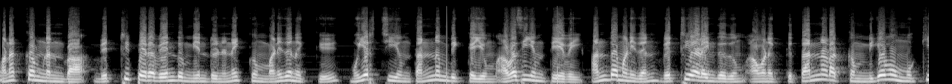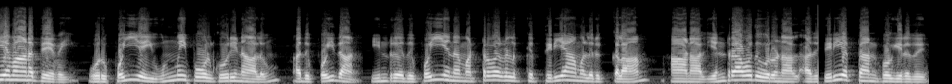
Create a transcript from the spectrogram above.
வணக்கம் நண்பா வெற்றி பெற வேண்டும் என்று நினைக்கும் மனிதனுக்கு முயற்சியும் தன்னம்பிக்கையும் அவசியம் தேவை. அந்த மனிதன் வெற்றி அடைந்ததும் அவனுக்கு தன்னடக்கம் மிகவும் முக்கியமான தேவை. ஒரு பொய்யை உண்மை போல் கூறினாலும் அது பொய்தான். இன்று அது பொய் என மற்றவர்களுக்கு தெரியாமல் இருக்கலாம். ஆனால் என்றாவது ஒரு நாள் அது தெரியத்தான் போகிறது.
